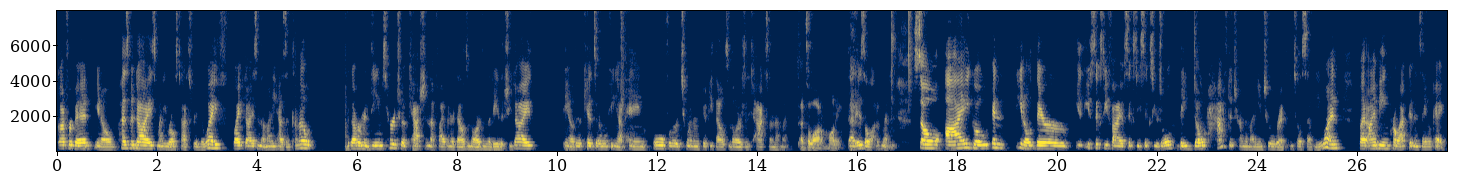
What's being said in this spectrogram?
God forbid, you know, husband dies, money rolls tax free to the wife, wife dies, and that money hasn't come out. The government deems her to have cashed in that $500,000 on the day that she died you know their kids are looking at paying over $250000 in tax on that money. That's a lot of money. that is a lot of money. So i go and you know they're 65 66 years old. They don't have to turn the money into a rif until 71 but i'm being proactive and saying okay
